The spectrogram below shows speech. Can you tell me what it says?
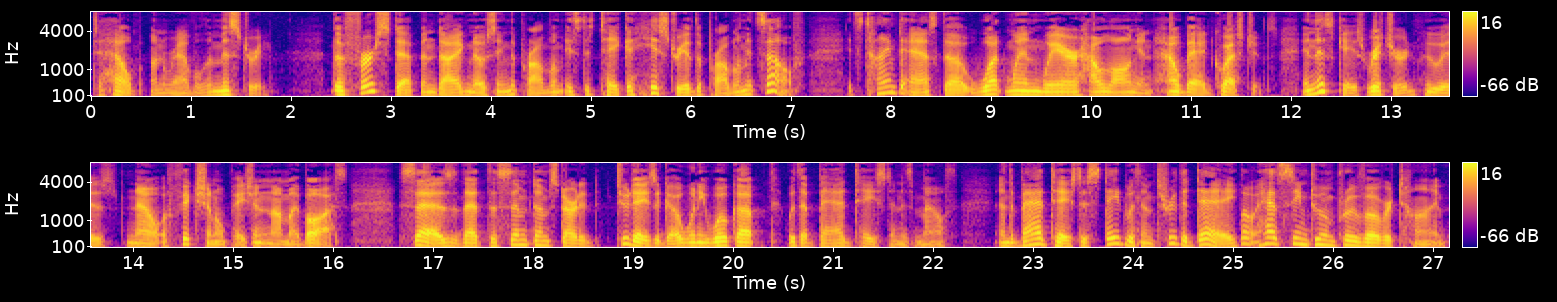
to help unravel the mystery. The first step in diagnosing the problem is to take a history of the problem itself. It's time to ask the what, when, where, how long, and how bad questions. In this case, Richard, who is now a fictional patient, not my boss, says that the symptoms started two days ago when he woke up with a bad taste in his mouth. And the bad taste has stayed with him through the day, though it has seemed to improve over time.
